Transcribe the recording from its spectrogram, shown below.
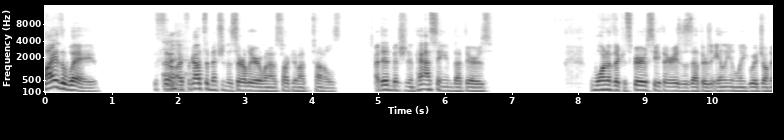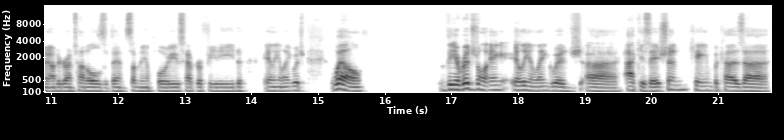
By the way, So I forgot to mention this earlier when I was talking about the tunnels. I did mention in passing that there's one of the conspiracy theories is that there's alien language on the underground tunnels, and then some of the employees have graffitied alien language. Well, the original alien language uh, accusation came because uh,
